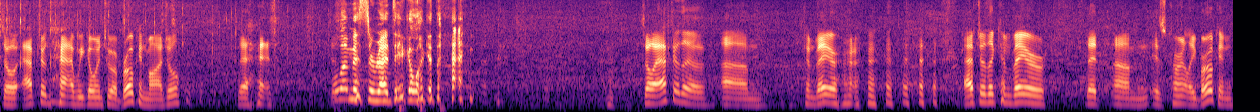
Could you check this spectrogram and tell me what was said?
so after that, we go into a broken module that We'll let Mr. Red take a look at that. So after the um, conveyor, after the conveyor that um, is currently broken,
